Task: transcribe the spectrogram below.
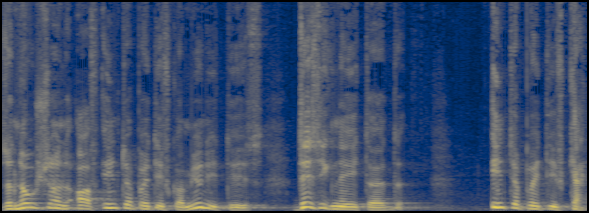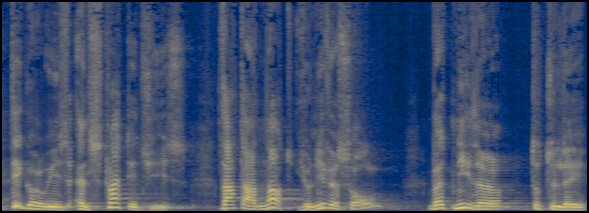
the notion of interpretive communities designated interpretive categories and strategies that are not universal, but neither totally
